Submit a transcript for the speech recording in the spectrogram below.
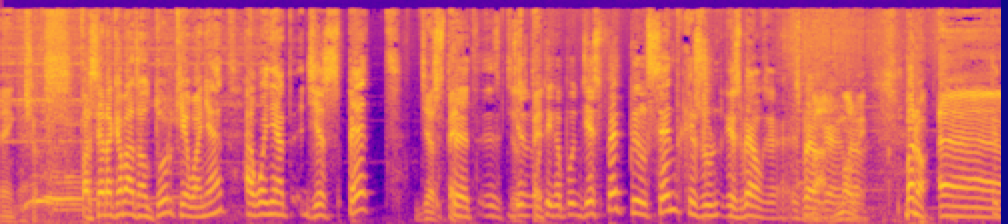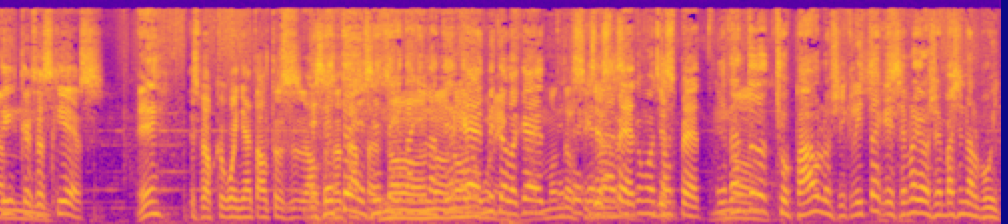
Vinga, això. Per cert, ha acabat el tour, qui ha guanyat? Ha guanyat Gespet. Gespet. eh, Ges- Gespet. a punt. Gespet Pilsen, que és, un, que és belga. És belga. Va, molt bé. Bueno, eh... Que, tinc, que qui és? Eh? Es veu que ha guanyat altres, altres este, etapes. es este No, que está aquí en la no, tierra. no, Aquest, no conec. aquest. El món del Este Gespet, Gespet. Están No. todos chupados los ciclistas que sembra que los envasen al buit.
